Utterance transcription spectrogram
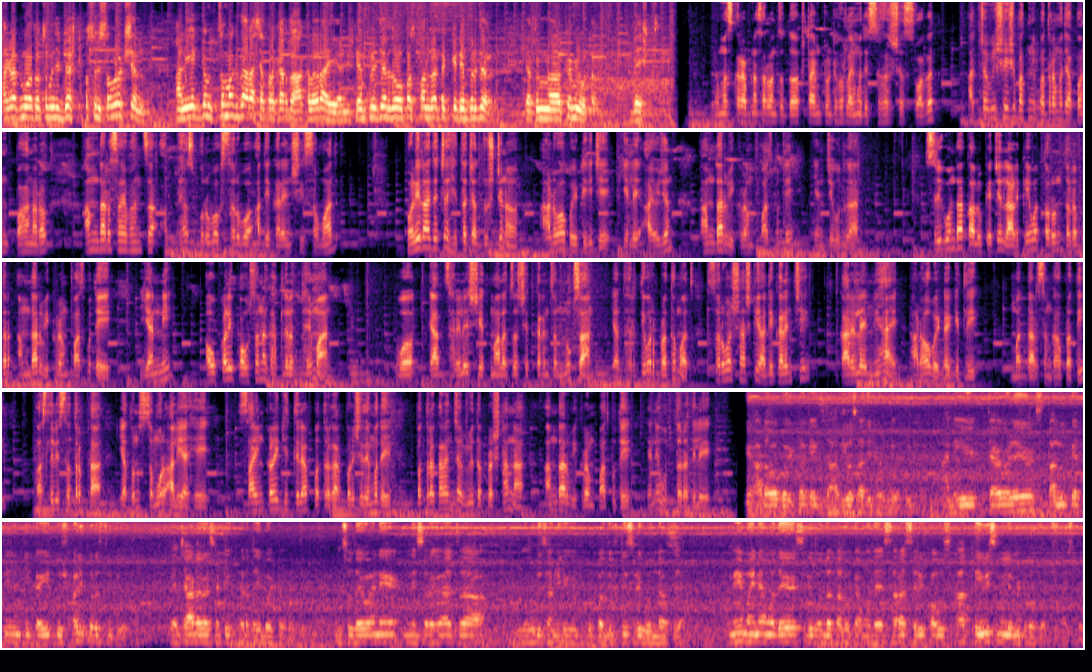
सगळ्यात महत्त्वाचं म्हणजे डस्टपासून संरक्षण आणि एकदम चमकदार अशा प्रकारचा हा कलर आहे. आणि टेम्परेचर जवळपास पंधरा टक्के टेम्परेचर यातून कमी होतं. बेस्ट नमस्कार आपणा सर्वांचं दक्ष टाइम ट्वेंटी फोर लाईव्हमध्ये सहर्ष स्वागत. आजच्या विशेष बातमीपत्रामध्ये आपण पाहणार आहोत आमदार साहेबांचा अभ्यासपूर्वक सर्व अधिकाऱ्यांशी संवाद. बळीराजाच्या हिताच्या दृष्टीनं आढावा बैठकीचे केले आयोजन आमदार विक्रम पाचपते यांचे उद्गार. श्रीगोंदा तालुक्याचे लाडके व तरुण तडफदार आमदार विक्रम पासपुते यांनी अवकाळी पावसानं घातलेलं थैमान व त्यात झालेले शेतमालाचं शेतकऱ्यांचं नुकसान या धर्तीवर प्रथमच सर्व शासकीय अधिकाऱ्यांची कार्यालय निहाय आढावा बैठक घेतली. मतदारसंघाप्रती असलेली सतर्कता यातून समोर आली आहे. सायंकाळी घेतलेल्या पत्रकार परिषदेमध्ये पत्रकारांच्या विविध प्रश्नांना आमदार विक्रम पाचपुते यांनी उत्तरं दिले. आढावा बैठक एक दहा दिवस आधी ठरली होती. आणि त्यावेळेस तालुक्यातील जी काही दुष्काळी परिस्थिती होती याच्या आढाव्यासाठी खरं तर ही बैठक होती. पण सुदैवाने निसर्गाचा एवढी चांगली कृपादृष्टी श्रीगोंदा होती मे महिन्यामध्ये श्रीगोंदा तालुक्यामध्ये सरासरी पाऊस हा तेवीस मिलीमीटर होतो असतो.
